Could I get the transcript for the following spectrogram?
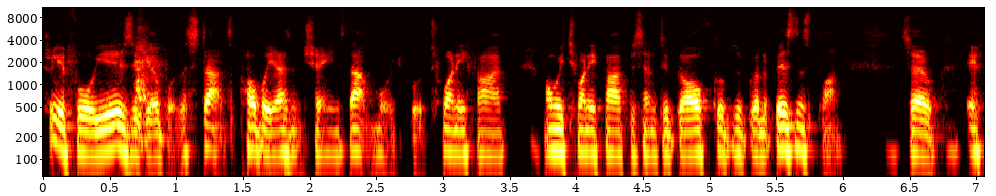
three or four years ago, but the stats probably hasn't changed that much. But 25, only 25% of golf clubs have got a business plan. So if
